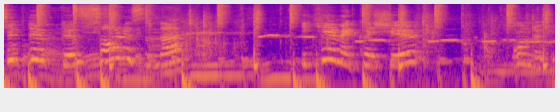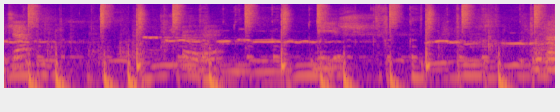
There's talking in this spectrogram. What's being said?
Süt döktüm. Sonrasında 2 yemek kaşığı un dökeceğim. Şöyle. 1 Bu da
